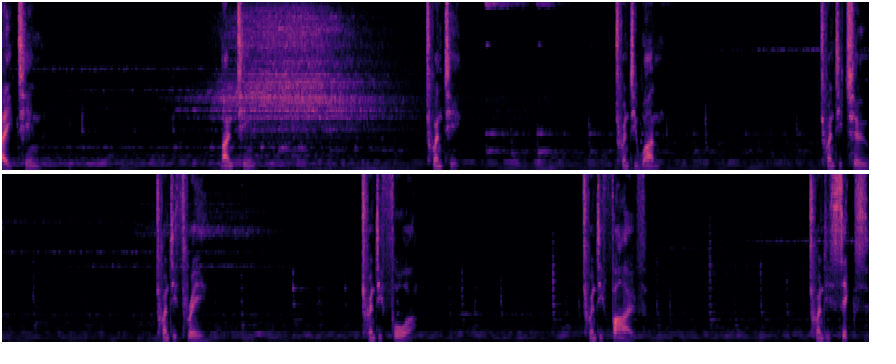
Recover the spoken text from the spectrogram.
eighteen. 19 20 21 22 23 24 25 26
